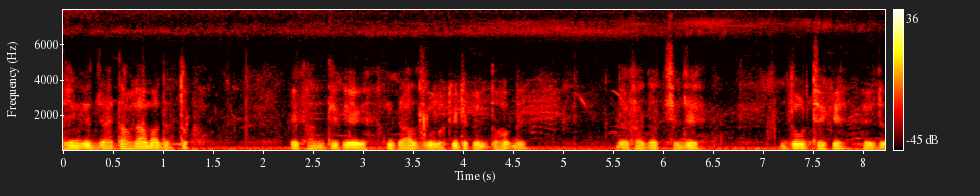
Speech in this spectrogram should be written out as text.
ভেঙে যায় তাহলে আমাদের তো এখান থেকে গাছগুলো কেটে ফেলতে হবে। দেখা যাচ্ছে যে দূর থেকে, এই যে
